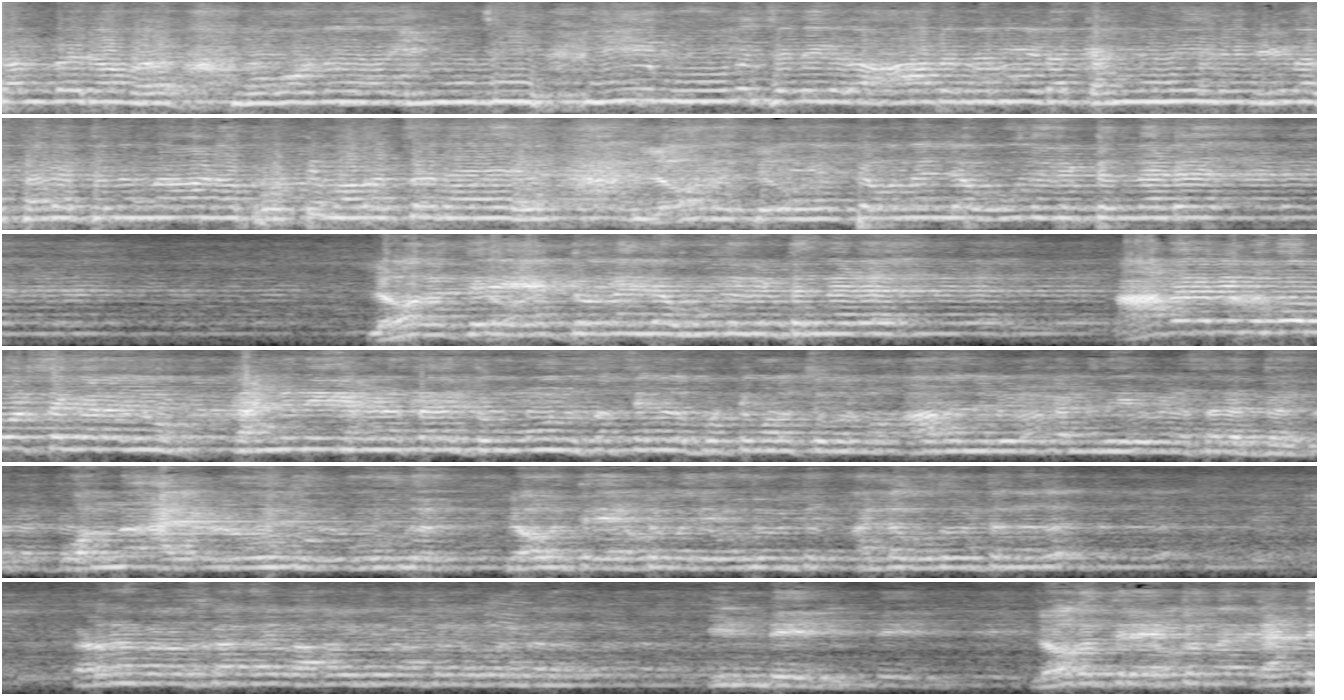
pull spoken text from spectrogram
ചന്ദനം. മൂന്ന് ഇഞ്ചി. ഈ മൂന്ന് ചെടികൾ ആദൻ കണ്ണീര് വീണ സ്ഥലത്ത് നിന്നാണ് പൊട്ടി മുളച്ചത് ലോകത്തിലെ ഏറ്റവും നല്ല ഊത് കിട്ടുന്നത്? ലോകത്തിലെ ഏറ്റവും നല്ല ഊത് കിട്ടുന്നത്? ആദനബി മുന്നൂറ് വർഷം കഴിഞ്ഞു. കണ്ണുനീര് വീണ സ്ഥലത്ത് മൂന്ന് സസ്യങ്ങൾ പൊട്ടിമുളച്ചു വന്നു. ആദനബിയുടെ കണ്ണുനീര് വീണ സ്ഥലത്ത് ഒന്ന് അല്ല ഊത് ഊത്. ലോകത്തിലെ ഏറ്റവും വലിയ ഊത് കിട്ടും നല്ല ഊത് കിട്ടുന്നത്? എവിടെ പുരസ്കാരമായി ഭാരവിദ്യ മേടിച്ചുകൊണ്ട് കൊടുക്കുന്നത് ഇന്ത്യയിൽ ലോകത്തിലെ ഏറ്റവും രണ്ട്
